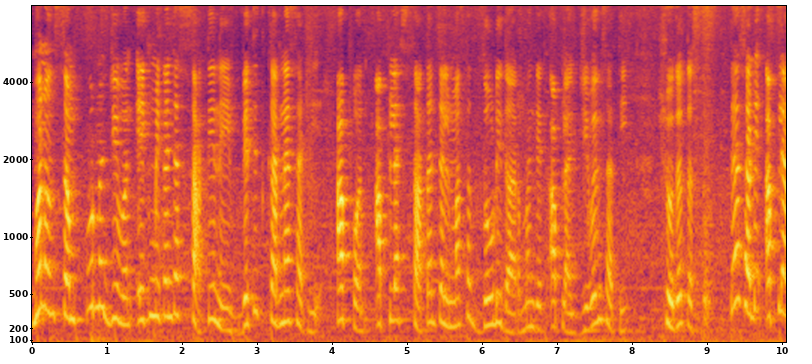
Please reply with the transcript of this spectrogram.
म्हणून संपूर्ण जीवन एकमेकांच्या साथीने व्यतीत करण्यासाठी आपण आपल्या साता जन्माचा जोडीदार म्हणजेच आपला जीवनसाथी शोधत असतो. त्यासाठी आपल्या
